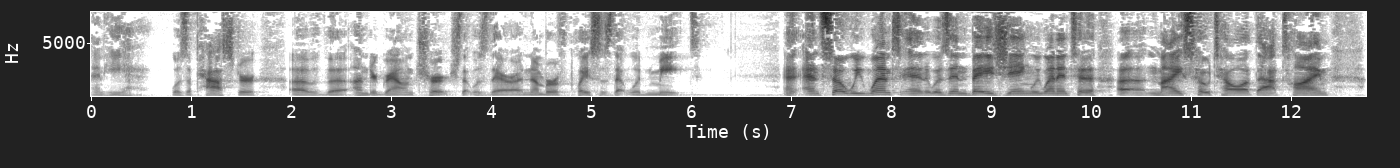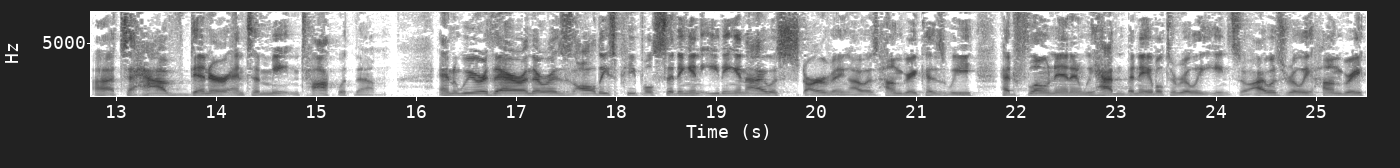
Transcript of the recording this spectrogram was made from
And he was a pastor of the underground church that was there, a number of places that would meet. And, and, so we went, and it was in Beijing. We went into a nice hotel at that time uh, to have dinner and to meet and talk with them. And we were there and there was all these people sitting and eating and I was starving. I was hungry because we had flown in and we hadn't been able to really eat. So I was really hungry.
